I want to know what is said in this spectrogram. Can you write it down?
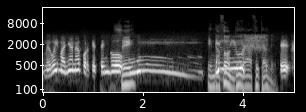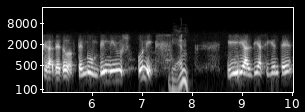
me voy mañana porque tengo Sí. un En Dazón, Vilnius, eh, fíjate tú, tengo un Vilnius Unix Bien. y al día siguiente,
